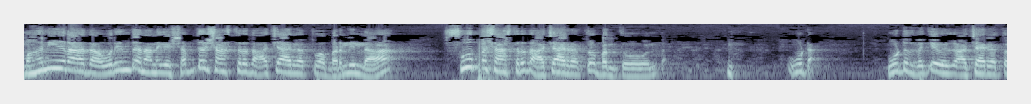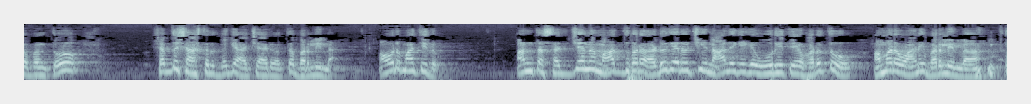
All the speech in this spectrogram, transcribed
ಮಹನೀಯರಾದ ಅವರಿಂದ ನನಗೆ ಶಬ್ದಶಾಸ್ತ್ರದ ಆಚಾರ್ಯತ್ವ ಬರಲಿಲ್ಲ, ಸೂಪಶಾಸ್ತ್ರದ ಆಚಾರ್ಯತ್ವ ಬಂತು ಅಂತ. ಊಟ. ಊಟದ ಬಗ್ಗೆ ಆಚಾರ್ಯತ್ವ ಬಂತು, ಶಬ್ದಶಾಸ್ತ್ರದ ಬಗ್ಗೆ ಆಚಾರ್ಯತ್ವ ಬರಲಿಲ್ಲ. ಅವರು ಮಾತಿದು ಅಂತ ಸಜ್ಜನ ಮಾಧ್ವರ ಅಡುಗೆ ರುಚಿ ನಾಲಿಗೆಗೆ ಊರಿತೆಯ ಹೊರತು ಅಮರವಾಣಿ ಬರಲಿಲ್ಲ ಅಂತ.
